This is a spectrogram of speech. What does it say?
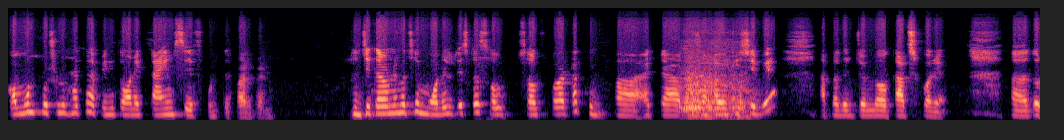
কমন প্রশ্ন থাকে, আপনি কিন্তু অনেক টাইম সেভ করতে পারবেন। যে কারণে হচ্ছে মডেল টেস্টটা সলভ করাটা খুব একটা সহায়ক হিসেবে আপনাদের জন্য কাজ করে। তো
